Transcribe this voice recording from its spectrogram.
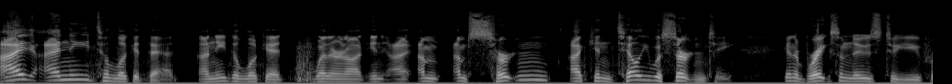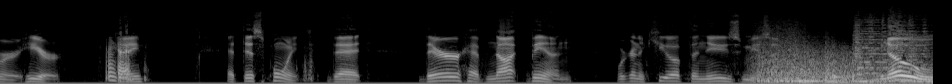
I I need to look at that. I need to look at whether or not in I, I'm I'm certain I can tell you with certainty. Going to break some news to you for here. Okay. At this point, that there have not been. We're going to cue up the news music. No,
